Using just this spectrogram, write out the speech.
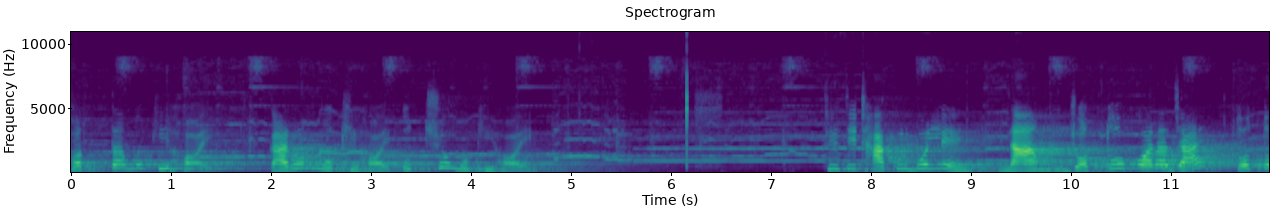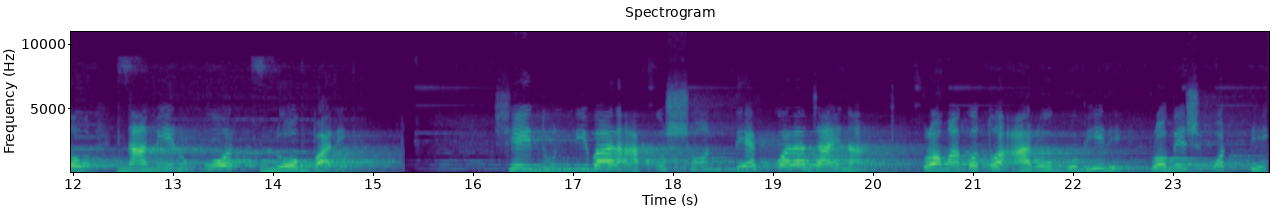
সত্তামুখী হয়, কারণমুখী হয়, উৎসমুখী হয়। শ্রী শ্রী ঠাকুর বললেন, নাম যত করা যায় তত নামের উপর লোভ বাড়ে। সেই দুর্নিবার আকর্ষণ ত্যাগ করা যায় না। ক্রমাগত আরও গভীরে প্রবেশ করতে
